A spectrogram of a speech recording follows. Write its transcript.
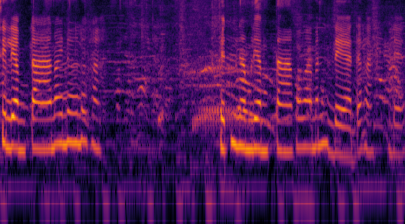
สี่เหลี่ยมตาน้อยนึงด้อค่ะเป็นเหลี่ยมเหลี่ยมตาเพราะว่ามันแดดเด้อค่ะแดด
